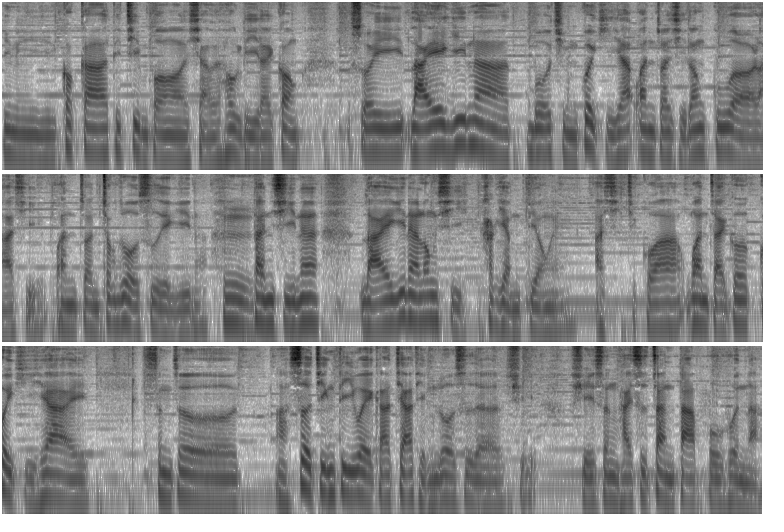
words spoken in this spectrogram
因为国家的进步、社会福利来讲，所以来的囡仔无像过去遐完全是拢孤儿啦，是完全足弱势的囡仔。嗯但是呢，来的囡仔拢是较严重的，也是一寡阮在过过去遐的，算做啊社经地位跟家庭弱势的学学生，还是占大部分啦。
